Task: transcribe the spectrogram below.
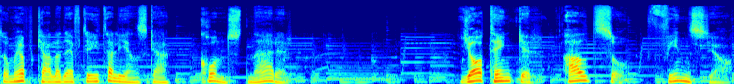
De är uppkallade efter italienska konstnärer. Jag tänker, alltså finns jag,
